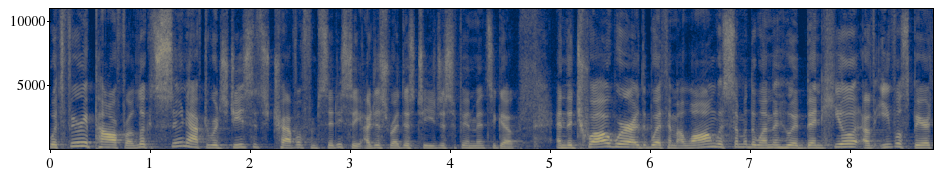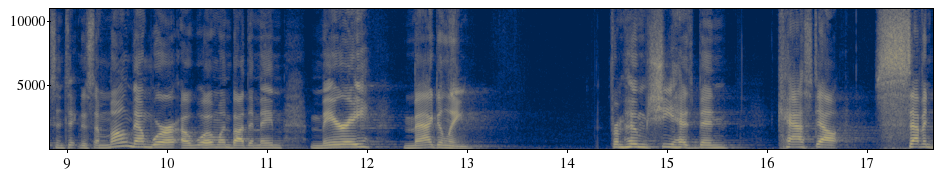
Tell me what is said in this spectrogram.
What's very powerful, look, soon afterwards, Jesus traveled from city to city. I just read this to you just a few minutes ago. And the 12 were with him, along with some of the women who had been healed of evil spirits and sickness. Among them were a woman by the name Mary Magdalene, from whom she has been cast out seven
